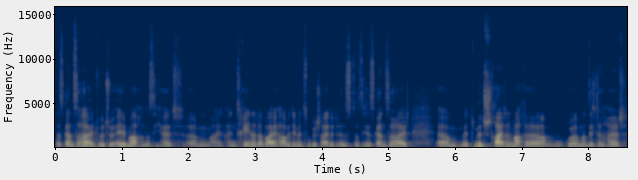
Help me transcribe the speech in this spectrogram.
das Ganze halt virtuell machen, dass ich halt ähm, einen Trainer dabei habe, der mir zugeschaltet ist, dass ich das Ganze halt ähm, mit Mitstreitern mache, worüber man sich dann halt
